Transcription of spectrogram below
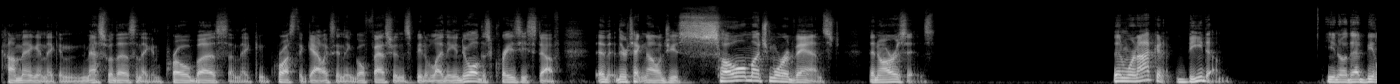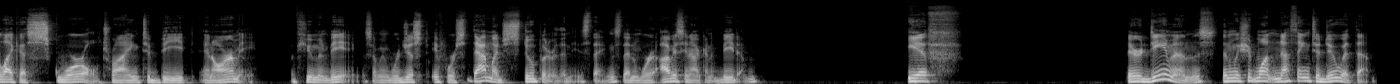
coming and they can mess with us and they can probe us and they can cross the galaxy and they can go faster than the speed of light. They can do all this crazy stuff. Their technology is so much more advanced than ours is. Then we're not going to beat them. You know, that'd be like a squirrel trying to beat an army of human beings. I mean, we're just, if we're that much stupider than these things, then we're obviously not going to beat them. If they're demons, then we should want nothing to do with them.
